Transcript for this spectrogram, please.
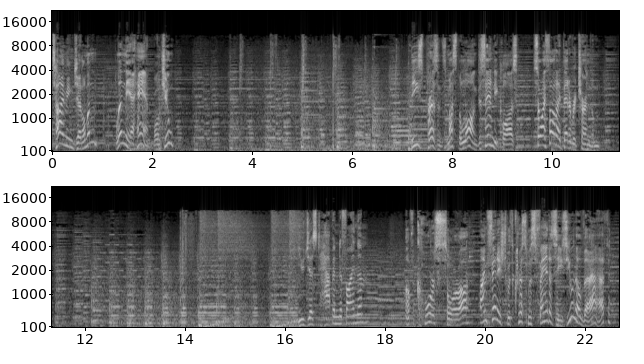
Timing, gentlemen. Lend me a hand, won't you? These presents must belong to Sandy Claus, so I thought I'd better return them. You just happened to find them? Of course, Sora. I'm finished with Christmas fantasies. You know that.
